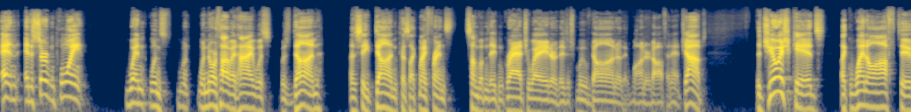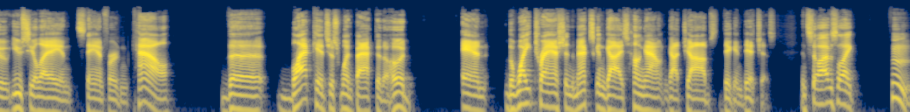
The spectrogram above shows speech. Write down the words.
And at a certain point, when when when, North Hollywood High was was done, I say done because like my friends, some of them didn't graduate or they just moved on or they wandered off and had jobs. The Jewish kids like went off to UCLA and Stanford and Cal, the black kids just went back to the hood and the white trash and the Mexican guys hung out and got jobs digging ditches. And so I was like, hmm,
